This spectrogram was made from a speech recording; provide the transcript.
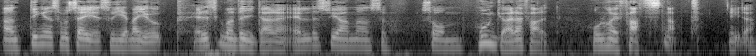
antingen som hon säger så ger man ju upp, eller så går man vidare, eller så gör man så som hon gör i det här fallet. Hon har ju fastnat i det.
